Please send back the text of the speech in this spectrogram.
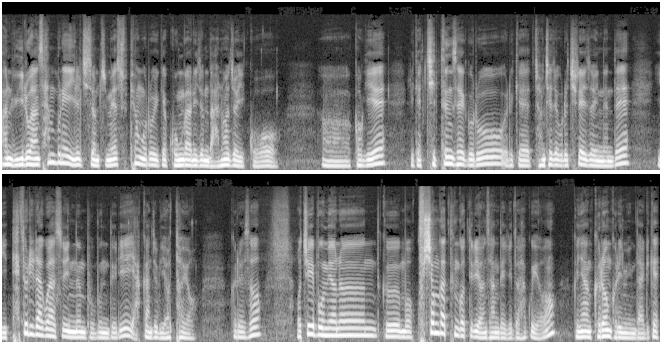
한 위로 한 3분의 1 지점쯤에 수평으로 이렇게 공간이 좀 나눠져 있고 어 거기에 이렇게 짙은 색으로 이렇게 전체적으로 칠해져 있는데 이 테두리라고 할 수 있는 부분들이 약간 좀 옅어요. 그래서 어찌 보면은 그 뭐 쿠션 같은 것들이 연상되기도 하고요. 그냥 그런 그림입니다. 이렇게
